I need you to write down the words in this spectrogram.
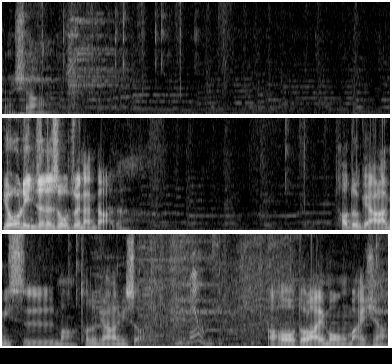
想一 幽灵真的是我最难打的。套盾给阿拉密斯吗？套盾给阿拉密斯啊。然后哆啦 A 梦买一下。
